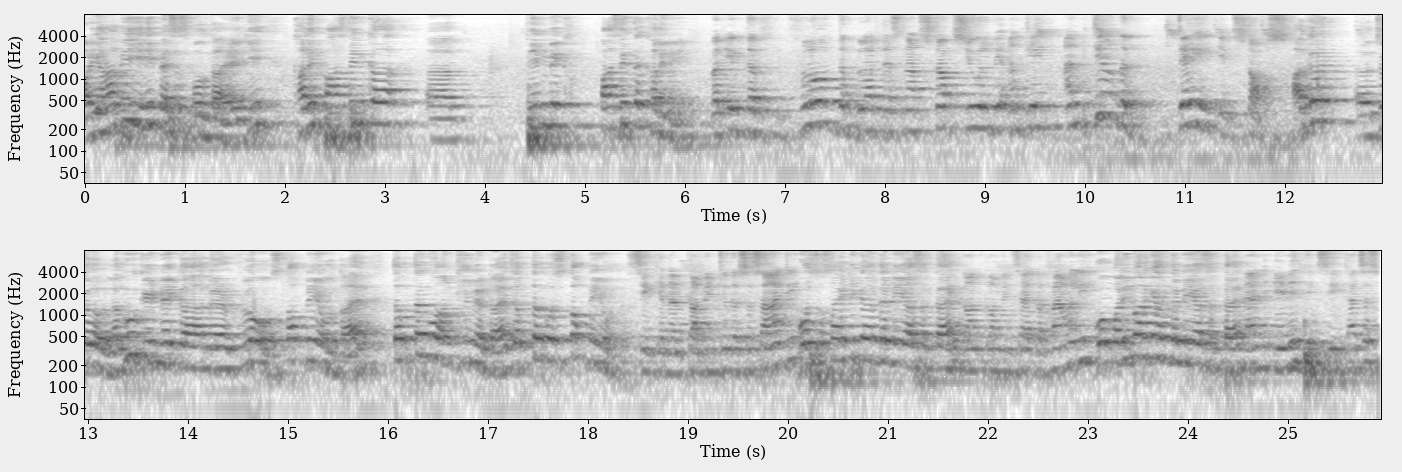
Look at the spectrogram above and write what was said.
और यहाँ भी यही पैसेज बोलता है कि खाली पाँच दिन का अ, दिन में पाँच दिन तक खाली नहीं but if the flow of the blood does not stop, she will be unclean until the day it stops. अगर अ, जो लहू गिरने का अगर फ्लो स्टॉप नहीं होता है तब तक वो अनक्लीन रहता है जब तक वो स्टॉप नहीं होता She cannot come into the society, वो सोसाइटी के अंदर नहीं आ सकता she can't come inside the family, वो परिवार के अंदर नहीं आ सकता है and anything she touches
